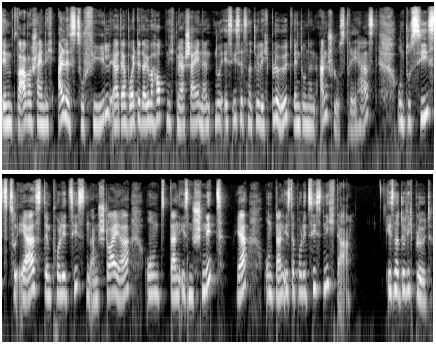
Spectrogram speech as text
dem war wahrscheinlich alles zu viel. Ja, der wollte da überhaupt nicht mehr erscheinen. Nur es ist jetzt natürlich blöd, wenn du einen Anschlussdreh hast und du siehst zuerst den Polizisten am Steuer und dann ist ein Schnitt, ja, und dann ist der Polizist nicht da. Ist natürlich blöd.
